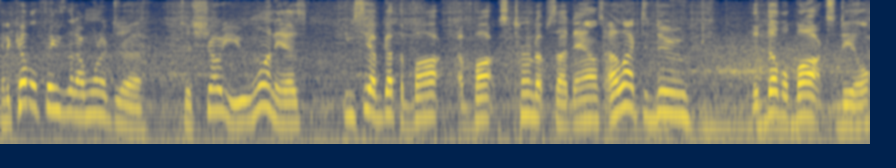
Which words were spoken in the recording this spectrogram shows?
And a couple things that I wanted to, to show you. One is, you can see I've got the box, a box turned upside down. So I like to do the double box deal.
